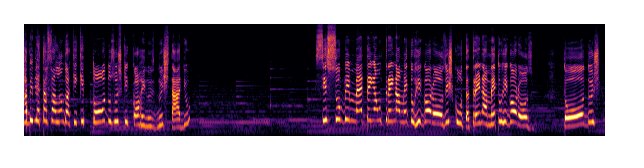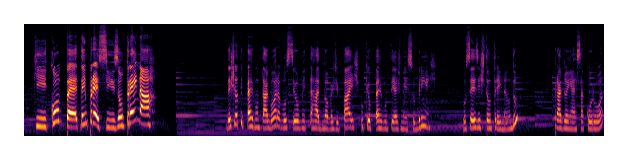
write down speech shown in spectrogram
A Bíblia está falando aqui que todos os que correm no, no estádio se submetem a um treinamento rigoroso. Escuta, treinamento rigoroso. Todos que competem precisam treinar. Deixa eu te perguntar agora, você ouvinte da Rádio Novas de Paz, o que eu perguntei às minhas sobrinhas. Vocês estão treinando para ganhar essa coroa?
